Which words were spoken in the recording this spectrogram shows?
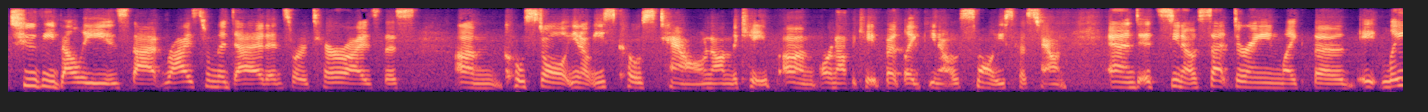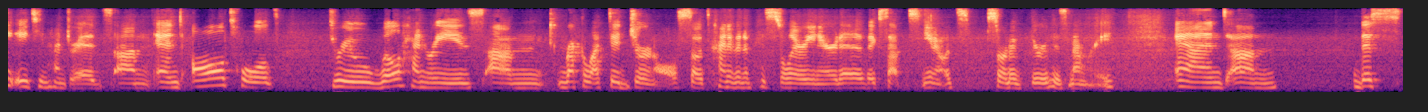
toothy bellies that rise from the dead and sort of terrorize this um, coastal, you know, East Coast town on the Cape, um, or not the Cape, but like, you know, small East Coast town. And it's, you know, set during like the eight, late 1800s um, and all told through Will Henry's um, recollected journal. So it's kind of an epistolary narrative, except, you know, it's sort of through his memory. And um, this,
